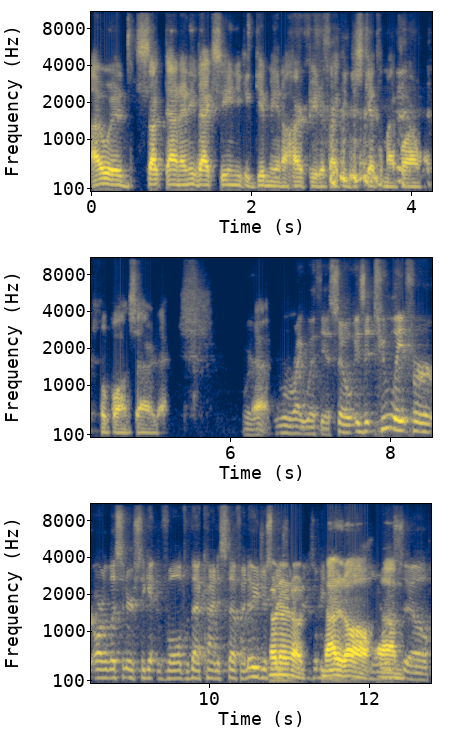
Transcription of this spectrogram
I would suck down any vaccine you could give me in a heartbeat if I could just get to my bar and watch football on Saturday." We're, Yeah. we're right with you. So, is it too late for our listeners to get involved with that kind of stuff? I know you just No, no, no, you guys will be not at all. Um, so,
